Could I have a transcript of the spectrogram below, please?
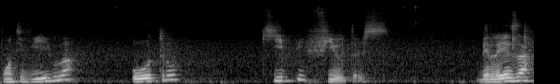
ponto e vírgula, outro keep filters. Beleza?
